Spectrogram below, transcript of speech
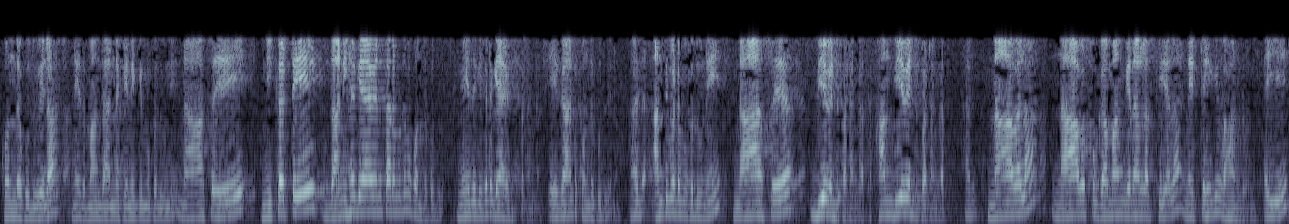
කොන්ද කුදු වෙලා නේද? මම දන්න කෙනෙක්ගේ මොකද උනේ නාසයේ නිකටේ දණිහ ගෑවෙන තරමටම කොන්ද කුදු. මේද දෙකට ගෑවෙන්න පටන් ගත්තා. ඒ ගානට කොන්ද කුදු වෙනවා හරිද අන්තිමට මොකද උනේ නාසය දිය වෙන්න පටන් ගත්තා කන් දිය වෙන්න පටන් ගත්තා හරි නාවලා නාවපු ගමන් ගෙනල්ලා තියලා නෙට් එකකින් වහන්න ඕනේ. ඇයි ඒ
